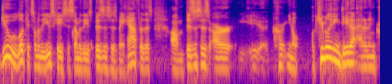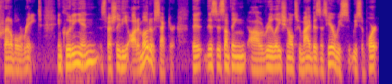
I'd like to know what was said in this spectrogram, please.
do look at some of the use cases some of these businesses may have for this, um, businesses are, you know, accumulating data at an incredible rate, including in especially the automotive sector. This is something uh, relational to my business here. We, we support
